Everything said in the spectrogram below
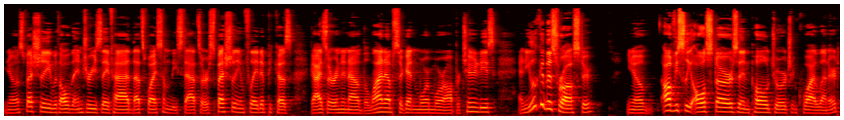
You know, especially with all the injuries they've had. That's why some of these stats are especially inflated because guys are in and out of the lineups. They're getting more and more opportunities. And you look at this roster, you know, obviously all stars in Paul George and Kawhi Leonard.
